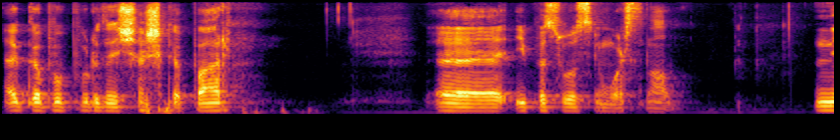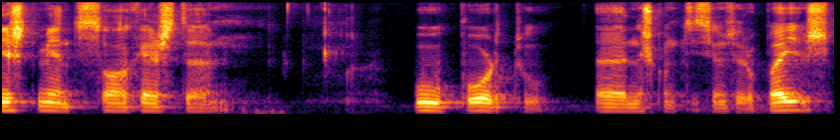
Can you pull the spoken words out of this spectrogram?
acabou por deixar escapar uh, e passou assim o Arsenal. Neste momento só resta o Porto uh, nas competições europeias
